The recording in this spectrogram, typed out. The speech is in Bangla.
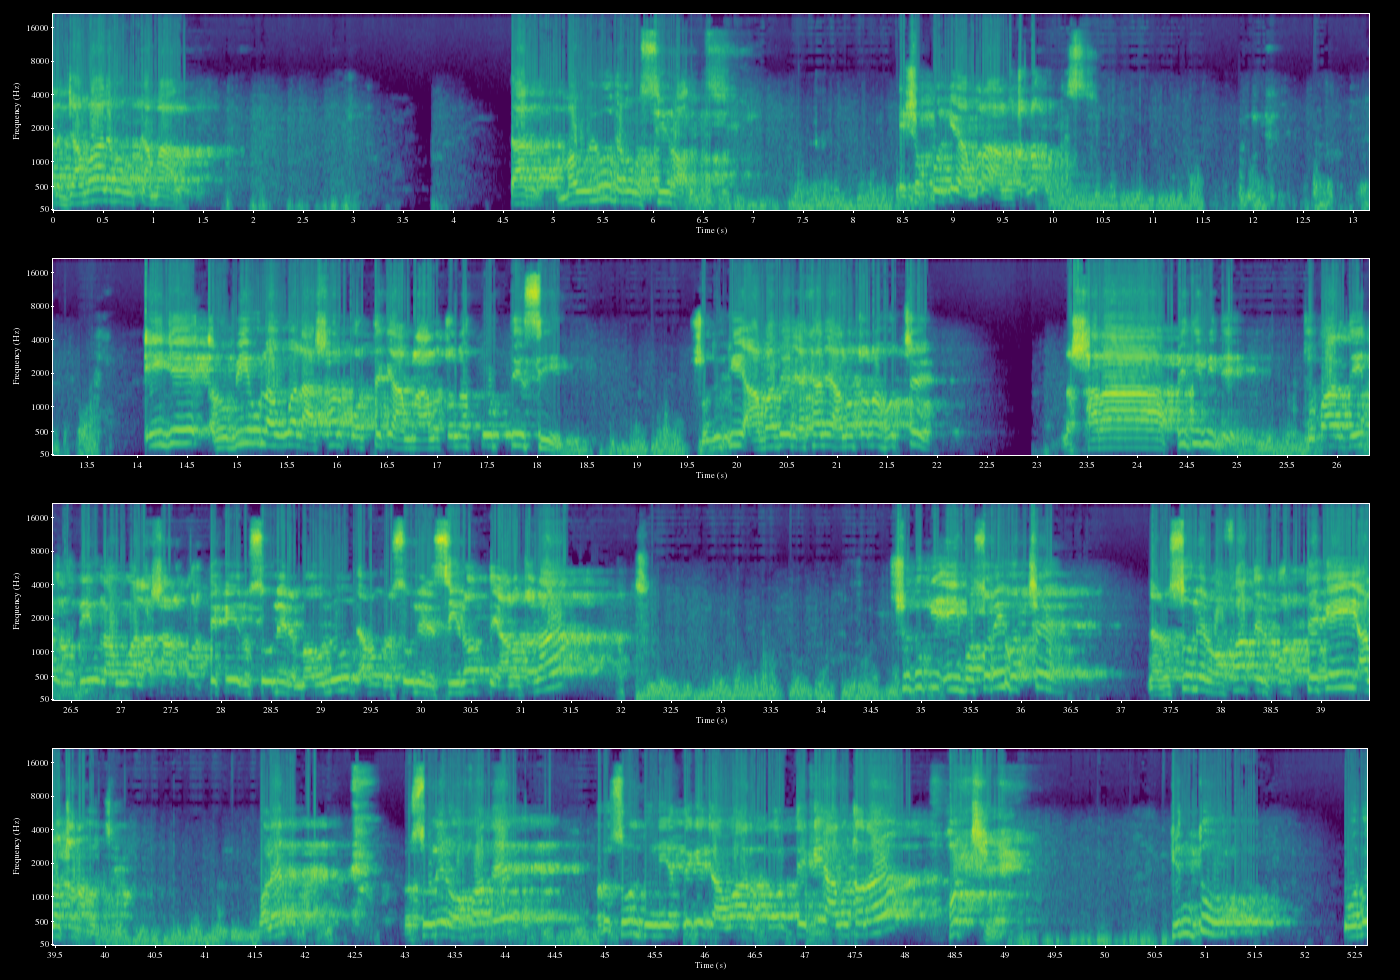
তার জামাল এবং কামাল, তার মৌলুদ এবং সিরত এই সম্পর্কে আমরা আলোচনা করতেছি। এই যে রবিউল আউয়াল আসার পর থেকে আমরা আলোচনা করতেছি, শুধু কি আমাদের এখানে আলোচনা হচ্ছে? না, সারা পৃথিবীতে জুমার দিন রবিউল আউয়াল আসার পর থেকে রসুলের মৌলুদ এবং রসুলের সিরত আলোচনা শুধু কি এই বছরেই হচ্ছে? না, রসুলের ওফাতের পর থেকেই আলোচনা হচ্ছে। বলেন, রসুলের ওফাতের রসুল দুনিয়া থেকে যাওয়ার পর থেকেই আলোচনা হচ্ছে। কিন্তু কোন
